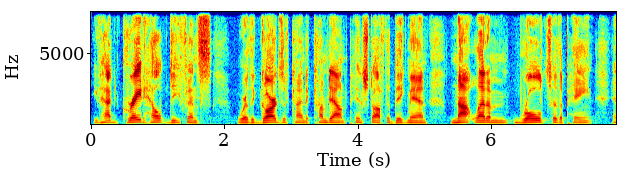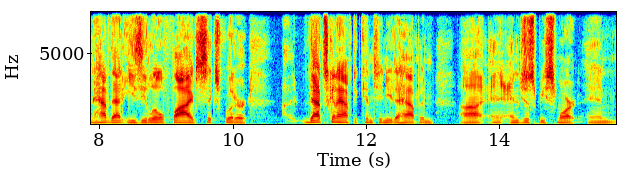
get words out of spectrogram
you've had great help defense where the guards have kind of come down, pinched off the big man, not let him roll to the paint and have that easy little five six footer. Uh, That's going to have to continue to happen, uh, and, and just be smart. And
